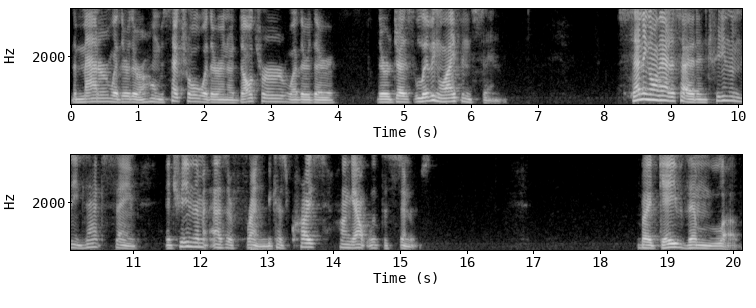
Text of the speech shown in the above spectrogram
the matter, whether they're homosexual, whether they're an adulterer, whether they're they're just living life in sin. Setting all that aside and treating them the exact same and treating them as a friend because Christ hung out with the sinners, but gave them love.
